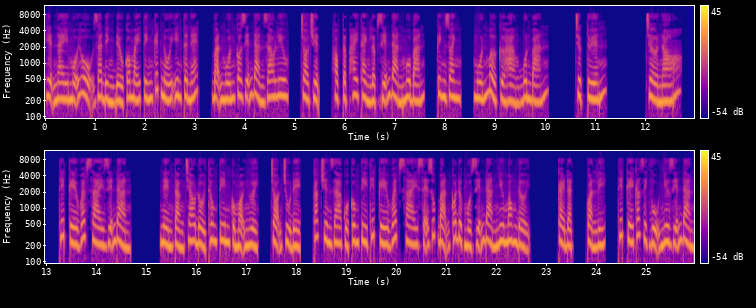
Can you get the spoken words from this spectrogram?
Hiện nay mỗi hộ gia đình đều có máy tính kết nối internet, bạn muốn có diễn đàn giao lưu, trò chuyện, học tập hay thành lập diễn đàn mua bán, kinh doanh, muốn mở cửa hàng buôn bán trực tuyến. Chờ nó. Thiết kế website diễn đàn. Nền tảng trao đổi thông tin của mọi người, chọn chủ đề, các chuyên gia của công ty thiết kế website sẽ giúp bạn có được một diễn đàn như mong đợi. Cài đặt, quản lý, thiết kế các dịch vụ như diễn đàn,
